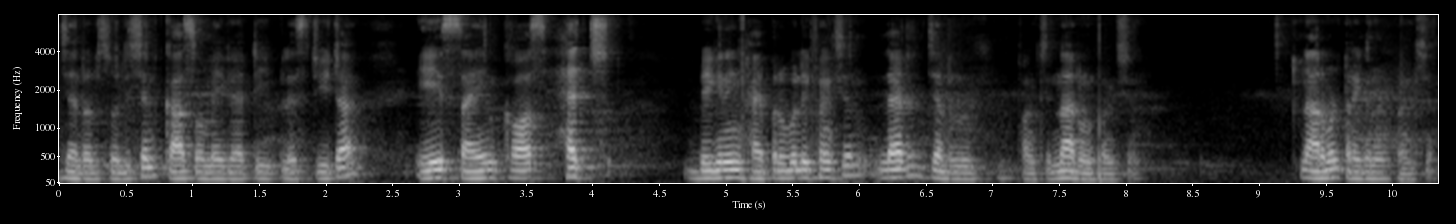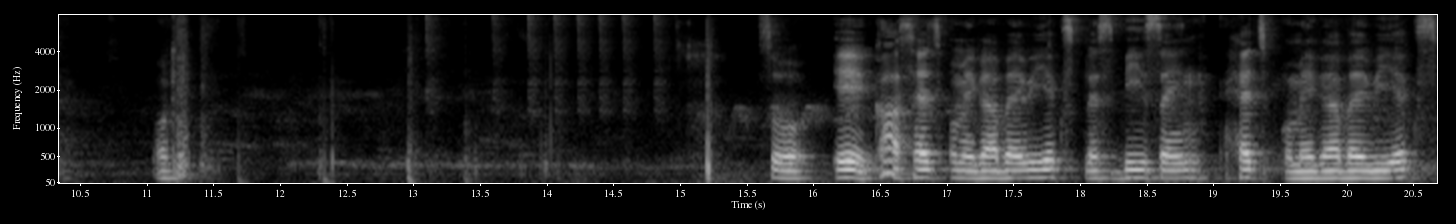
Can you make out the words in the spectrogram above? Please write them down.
general solution cos omega t plus theta a sine cos h beginning hyperbolic function later general function normal function normal trigonal function okay? So a cos h omega by vx plus b sine h omega by vx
